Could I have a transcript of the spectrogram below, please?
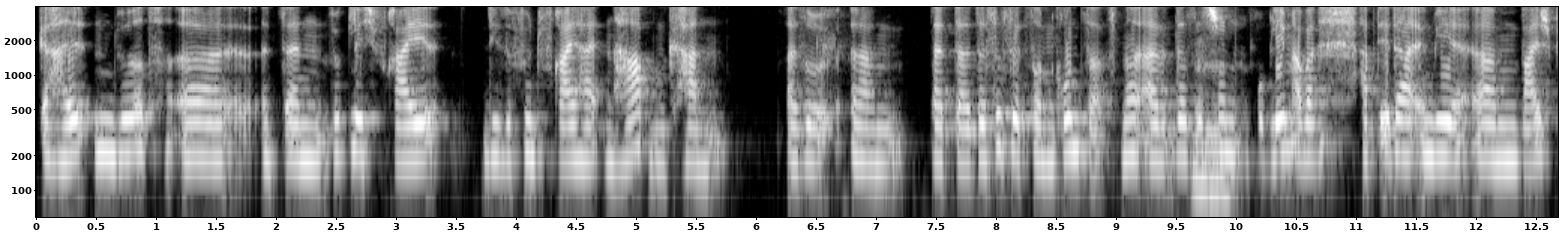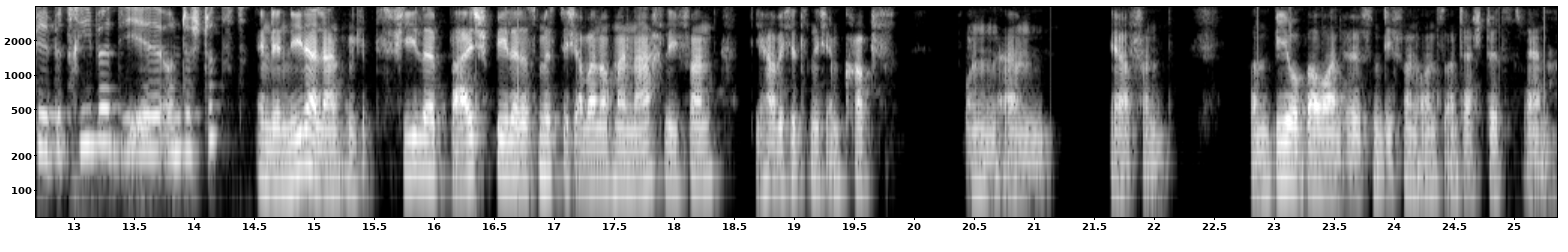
gehalten wird, äh, dann wirklich frei diese fünf Freiheiten haben kann? Also ähm, das ist jetzt so ein Grundsatz, ne? Also das ist mhm. schon ein Problem. Aber habt ihr da irgendwie ähm, Beispielbetriebe, die ihr unterstützt? In den Niederlanden gibt es viele Beispiele, das müsste ich aber nochmal nachliefern. Die habe ich jetzt nicht im Kopf von, ähm, ja, von, von Biobauernhöfen, die von uns unterstützt werden.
